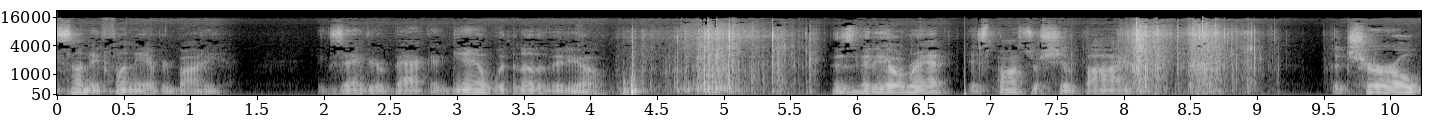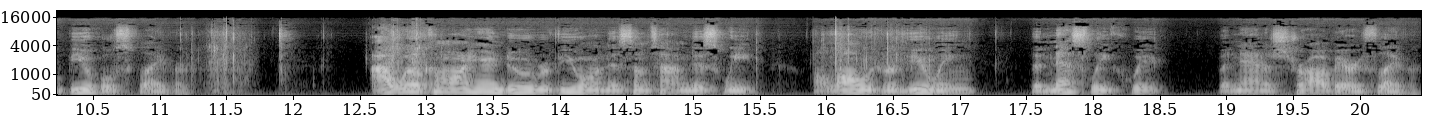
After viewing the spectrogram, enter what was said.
Sunday Funny, everybody. Xavier back again with another video. This video rant is sponsorship by the Churro Bugles flavor. I will come on here and do a review on this sometime this week, along with reviewing the Nestle Quik Banana Strawberry flavor.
